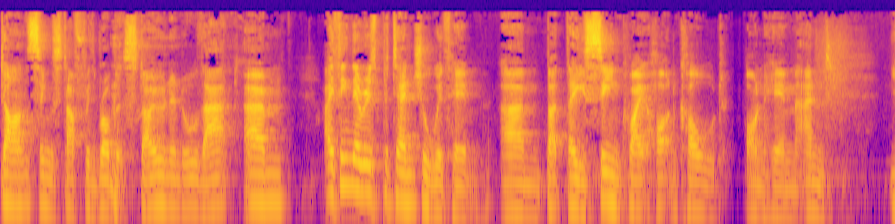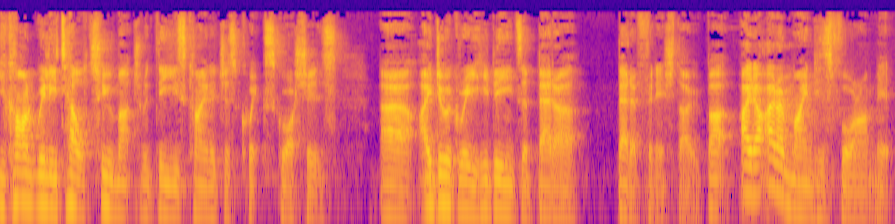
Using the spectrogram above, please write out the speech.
dancing stuff with Robert Stone and all that. Um, I think there is potential with him, um, but they seem quite hot and cold on him, and you can't really tell too much with these kind of just quick squashes. Uh, I do agree he needs a better better finish though, but I don't, I don't mind his forearm. It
